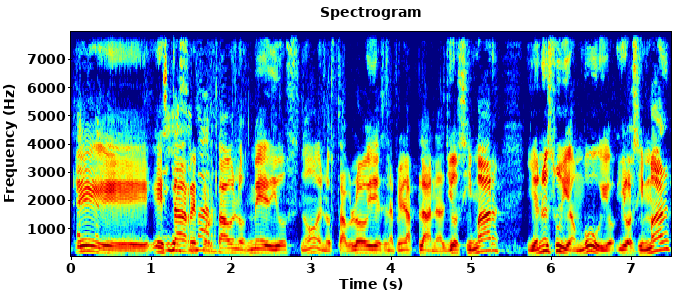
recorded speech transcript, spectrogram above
que está reportado en los medios, ¿no? En los tabloides, en las primeras planas. Yosimar, ya no es Uyambú, Yo- Yosimar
